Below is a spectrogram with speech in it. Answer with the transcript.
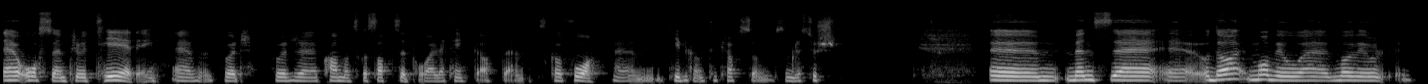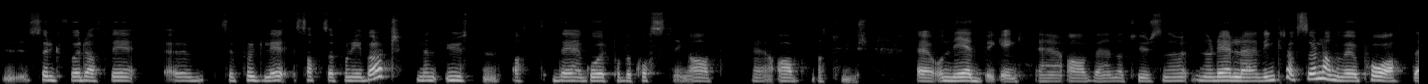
Det er også en prioritering for for eh, hva man skal satse på, eller tenke at en skal få tilgang til kraft som, som ressurs. Mens, og da må vi, jo, må vi, jo, sørge for at vi selvfølgelig satser fornybart, men uten at det går på bekostning av, av natur. Og nedbygging av natur. Så når, det gjelder vindkraft, så lander vi jo på at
